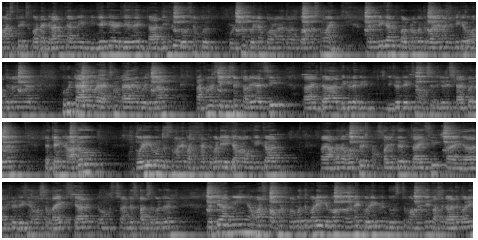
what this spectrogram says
পাঁচ থেকে ছটা গ্রামকে আমি নিজেকে দেবে তার দিনকে পরিশ্রম পরিশ্রম করেছিলাম করোনা, করোনার সময়। তো নিজেকে আমি কল্পনা করতে পারছি না, নিজেকে ভাবছিলাম যে খুবই টায়ার্ড পরে একসঙ্গে টায়ার্ড হয়ে পড়েছিলাম। এখনও সেই জিনিসটা চালিয়ে যাচ্ছি। তাই যারা ভিডিওটা ভিডিও দেখছেন, অবশ্যই ভিডিওটি শেয়ার করে দেবেন। যাতে আমি আরও গরিব এবং দুস্থ মানুষের পাশে থাকতে পারি, এটা আমার অঙ্গীকার। তাই আমরা অবশ্যই সচেতন চাইছি তাই যারা ভিডিও দেখছেন অবশ্যই লাইক শেয়ার এবং চ্যানেলটা সাবস্ক্রাইব করে দেবেন। যাতে আমি আমার স্বপ্ন সফল করতে পারি এবং অনেক গরিব দুস্থ মানুষদের পাশে দাঁড়াতে পারি।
